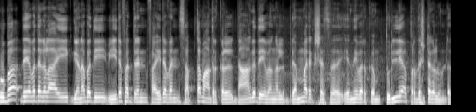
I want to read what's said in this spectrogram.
ഉപദേവതകളായി ഗണപതി വീരഭദ്രൻ ഭൈരവൻ സപ്തമാതൃക്കൾ നാഗദേവങ്ങൾ ബ്രഹ്മരക്ഷസ് എന്നിവർക്കും തുല്യ പ്രതിഷ്ഠകളുണ്ട്.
